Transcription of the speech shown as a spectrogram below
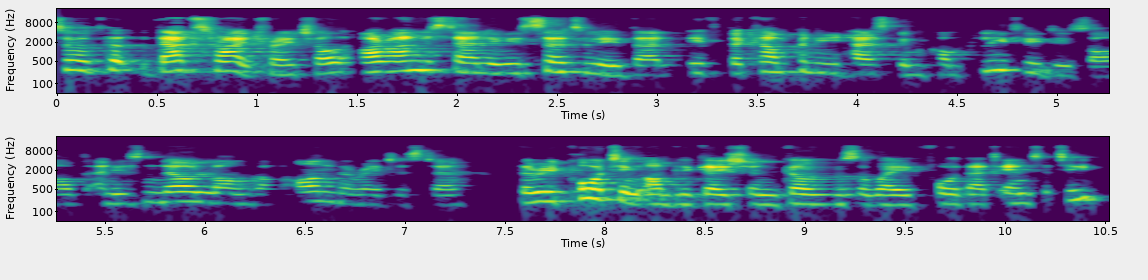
So th- that's right, Rachel. Our understanding is certainly that if the company has been completely dissolved and is no longer on the register, the reporting obligation goes away for that entity.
